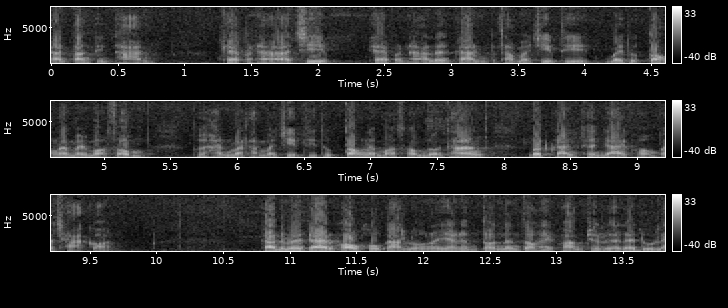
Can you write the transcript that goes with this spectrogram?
การตั้งถิ่นฐาน แก้ปัญหาอาชีพ แก้ปัญหาเรื่องการทำอาชีพที่ไม่ถูกต้องและไม่เหมาะสม เพื่อหันมาทำอาชีพที่ถูกต้องและเหมาะสมรวมทั้งลดการเคลื่อนย้ายของประชากร การดำเนินการของโครงการหลวงระยะเริ่มต้นนั้นต้องให้ความช่วยเหลือและดูแล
